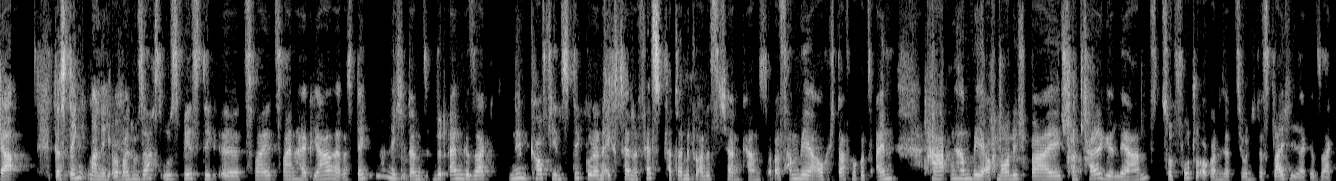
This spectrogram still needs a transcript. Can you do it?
Ja, das denkt man nicht, aber weil du sagst, USB-Stick äh, zwei, zweieinhalb Jahre, das denkt man nicht. Dann wird einem gesagt, nimm, kauf dir einen Stick oder eine externe Festplatte, damit du alles sichern kannst. Aber das haben wir ja auch, ich darf mal kurz einhaken, haben wir ja auch neulich bei Chantal gelernt, zur Fotoorganisation, die das gleiche ja gesagt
